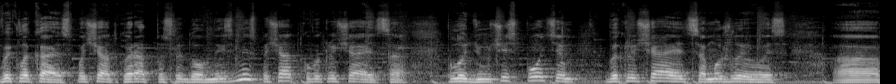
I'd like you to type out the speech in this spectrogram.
викликає спочатку ряд послідовних змін. Спочатку виключається плодючість, потім виключається можливість е, е,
